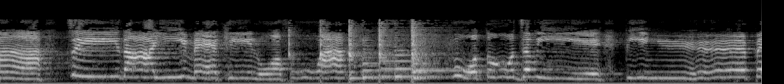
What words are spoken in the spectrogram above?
你怎么最大义满天罗浮啊？我多做一比女白，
